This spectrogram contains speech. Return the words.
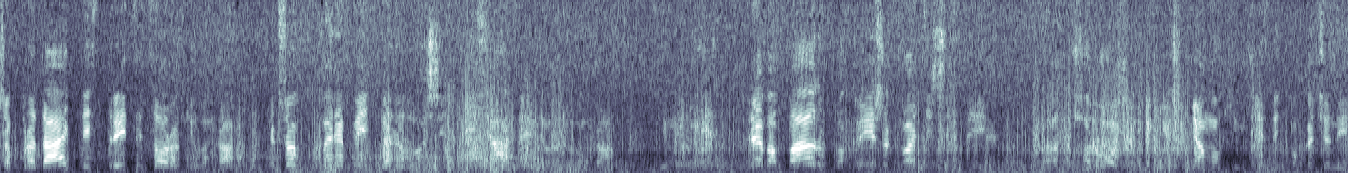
Щоб продати, десь 30-40 кілограм. Якщо перебити перелуші, 50 гривень кілограм. І мені треба пару покришок 26 а, хороших таких, щоб я мог їм їздити по качани.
